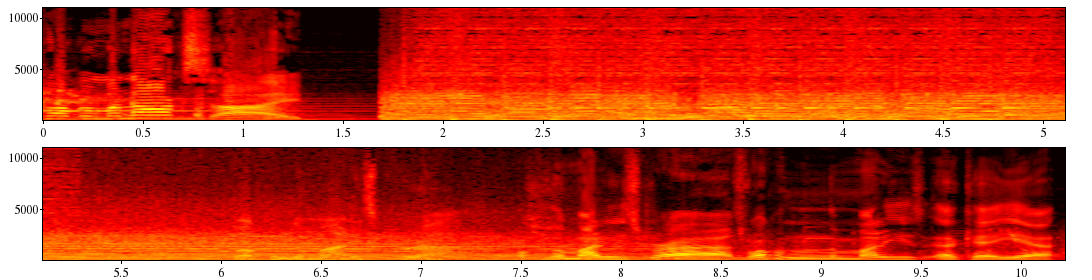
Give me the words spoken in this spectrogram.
carbon monoxide. Welcome to Monty's Garage. To Monty's Garage. Welcome to Monty's. Okay, yeah,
